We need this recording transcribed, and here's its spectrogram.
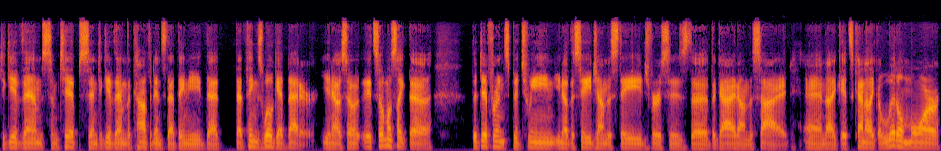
to give them some tips and to give them the confidence that they need, that, that things will get better, you know? So it's almost like the, the difference between you know the sage on the stage versus the the guide on the side and like it's kind of like a little more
